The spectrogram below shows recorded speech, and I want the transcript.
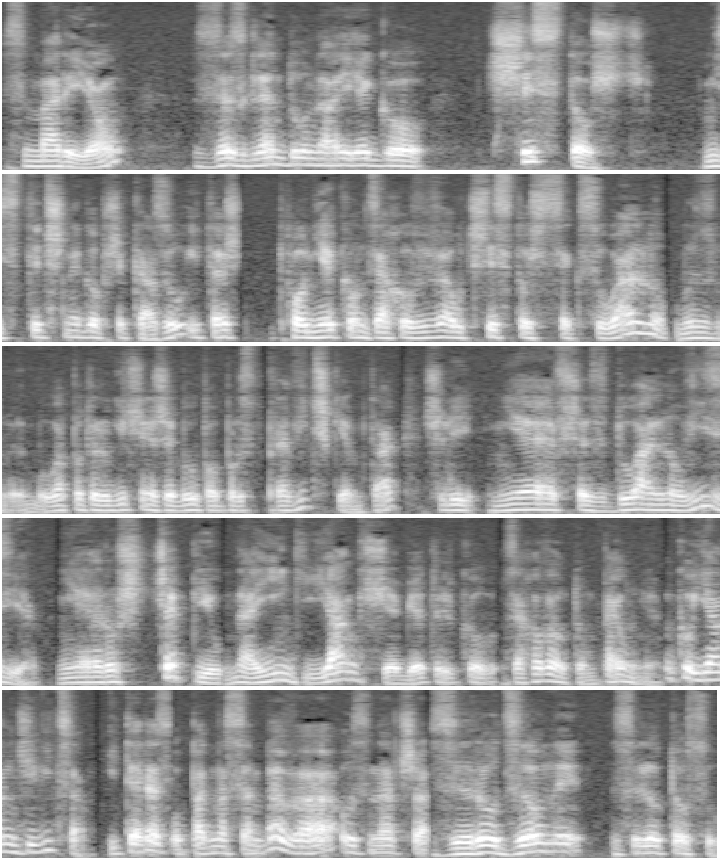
z Maryją, ze względu na jego czystość mistycznego przekazu i też poniekąd zachowywał czystość seksualną, mówiąc łapatologicznie, że był po prostu prawiczkiem, tak? Czyli nie wszedł w dualną wizję, nie rozszczepił na yin i yang siebie, tylko zachował tą pełnię. Tylko yang dziewica. I teraz Padmasambhava oznacza zrodzony z lotosu.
